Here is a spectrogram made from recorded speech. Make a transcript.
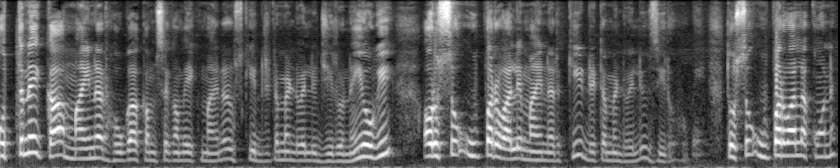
उतने का माइनर होगा, कम से कम एक माइनर उसकी डिटरमेंट वैल्यू ज़ीरो नहीं होगी। और उससे ऊपर वाले माइनर की डिटर्मेंट वैल्यू ज़ीरो होगी तो उससे ऊपर वाला कौन है?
